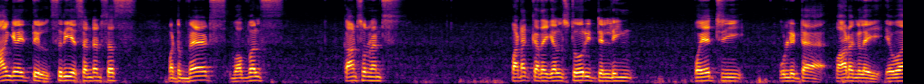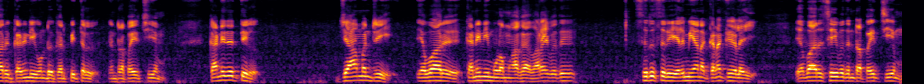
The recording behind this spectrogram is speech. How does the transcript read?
ஆங்கிலத்தில் சிறிய சென்டென்சஸ் மற்றும் வேர்ட்ஸ் வவ்வல்ஸ் கான்சோனன்ட்ஸ் படக்கதைகள் ஸ்டோரி டெல்லிங் பொயட்ரி உள்ளிட்ட பாடங்களை எவ்வாறு கணினி கொண்டு கற்பித்தல் என்ற பயிற்சியும் கணிதத்தில் ஜாமன்றி எவ்வாறு கணினி மூலமாக வரைவது சிறு சிறு எளிமையான கணக்குகளை எவ்வாறு செய்வதென்ற பயிற்சியும்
